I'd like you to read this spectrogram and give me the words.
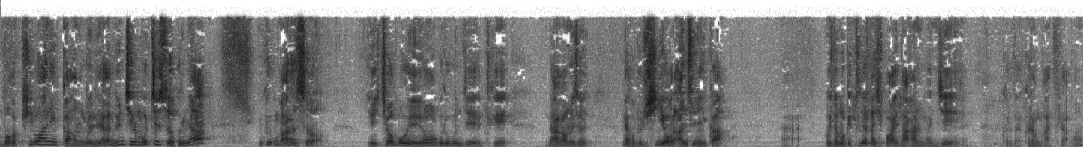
뭐가 필요하니까 하는 건데, 내가 눈치를 못 챘어. 그러냐? 그리고 말았어. 예, 쪄 보여요. 그리고 이제 어떻게 나가면서 내가 별로 신경을 안 쓰니까 아, 얻어먹게 틀렸다 싶어가지고 나가는 건지 그러다 그런 것 같더라고.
